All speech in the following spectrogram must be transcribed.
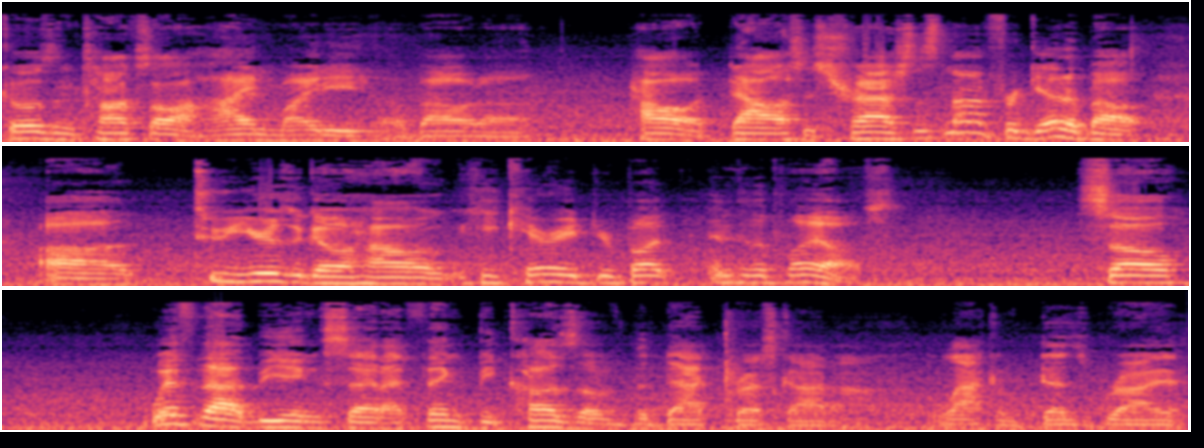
goes and talks all high and mighty about uh, how Dallas is trash, let's not forget about uh, two years ago how he carried your butt into the playoffs. So, with that being said, I think because of the Dak Prescott uh, lack of Dez Bryant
